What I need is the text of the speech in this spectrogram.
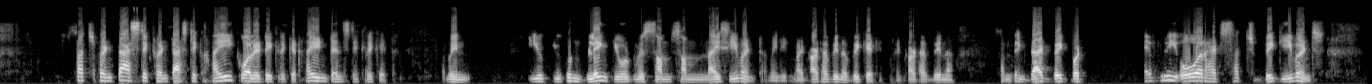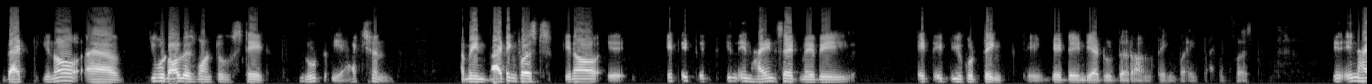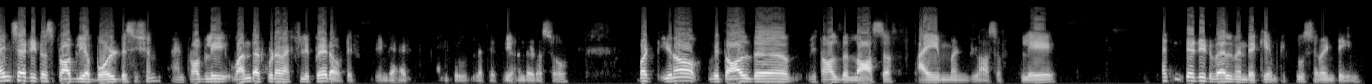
such fantastic, fantastic, high quality cricket, high intensity cricket. I mean, you, you couldn't blink, you would miss some some nice event. I mean, it might not have been a wicket, it might not have been a, something that big, but every over had such big events that you know uh, you would always want to stay glued to the action. I mean, batting first, you know, it, it, it, in, in hindsight maybe it, it you could think did India do the wrong thing by batting first. In, in hindsight, it was probably a bold decision and probably one that could have actually paid out if India had come to let's say 300 or so. But you know, with all the with all the loss of time and loss of play, I think they did well when they came to 217.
